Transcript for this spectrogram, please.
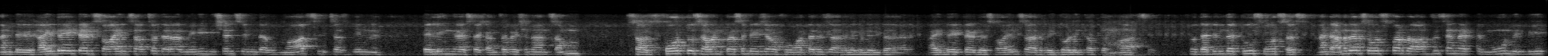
And uh, hydrated soils also there are many missions in the mars which has been telling us a confirmation on some so 4 to 7 percentage of water is available in the hydrated soils or regolith of the mars so that is the two sources and another source for the oxygen at the moon will be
